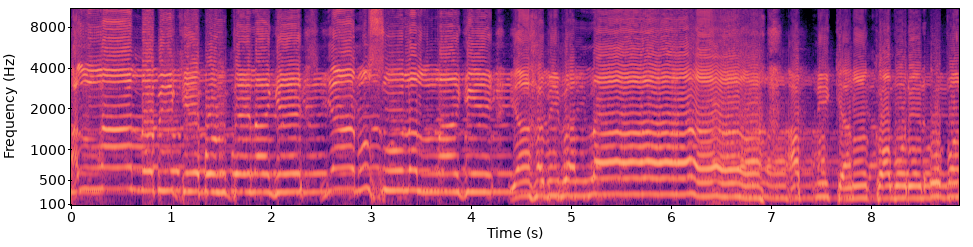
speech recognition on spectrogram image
আল্লাহ নবীকে বলতে লাগে আপনি কেন কবরের উপর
